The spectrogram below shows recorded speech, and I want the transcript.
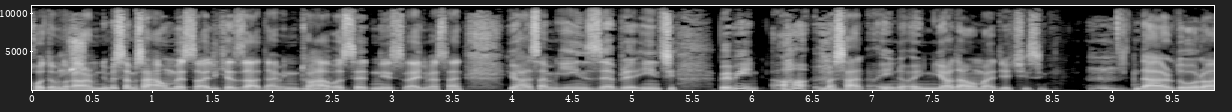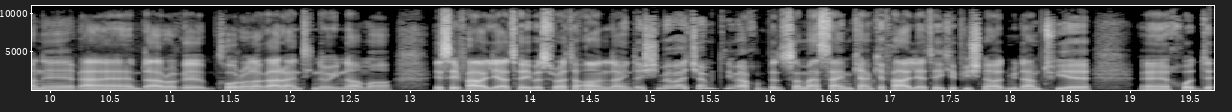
خودمون قرار میدیم. مثلا مثلا همون مثالی که زدم. این تو حواست نیست. ولی مثلا یا اصلا میگه این زبر این چی؟ ببین آها مثلا این, این یادم اومد یه چیزی. در دوران در واقع کرونا قرنطینه و اینا ما یه سری فعالیت هایی به صورت آنلاین داشتیم و بچه میدیم و خب من سعی می‌کنم که فعالیت هایی که پیشنهاد میدم توی خود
